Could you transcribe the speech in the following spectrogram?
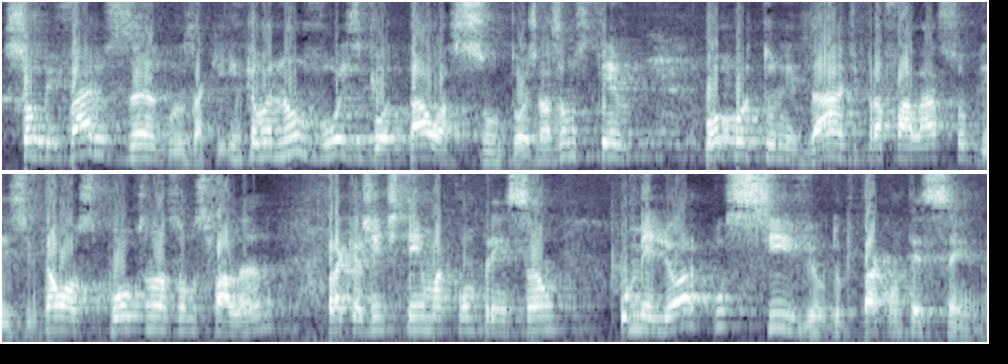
sob vários ângulos aqui. Então eu não vou esgotar o assunto hoje. Nós vamos ter oportunidade para falar sobre isso. Então, aos poucos, nós vamos falando para que a gente tenha uma compreensão o melhor possível do que está acontecendo.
